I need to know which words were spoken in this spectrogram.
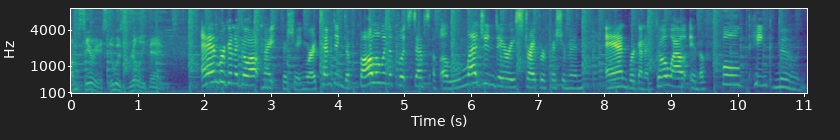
I'm serious, it was really big. And we're gonna go out night fishing. We're attempting to follow in the footsteps of a legendary striper fisherman, and we're gonna go out in the full pink moon.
